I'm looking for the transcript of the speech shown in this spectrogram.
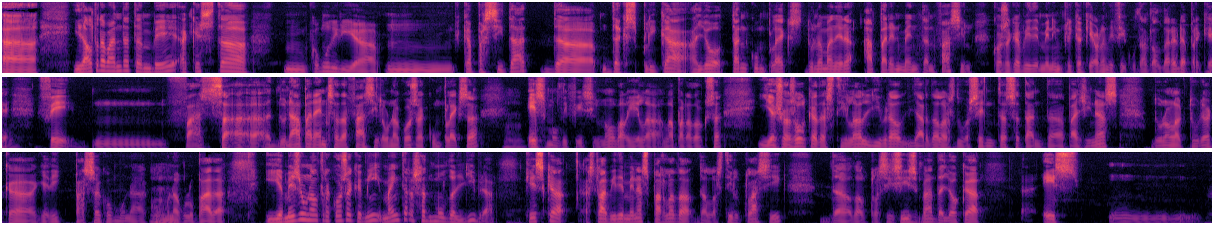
Uh, I d'altra banda també aquesta, com ho diria, mm, capacitat de- d'explicar de, allò tan complex d'una manera aparentment tan fàcil, cosa que evidentment implica que hi ha una dificultat al darrere, perquè fer, mm, fa, sa, uh, donar aparença de fàcil a una cosa complexa és molt difícil, no? valgui la, la paradoxa, i això és el que destila el llibre al llarg de les 270 pàgines d'una lectura que, ja dic, passa com una, com Mm. una glopada. I a més una altra cosa que a mi m'ha interessat molt del llibre, que és que, esclar, evidentment es parla de, de l'estil clàssic, de, del classicisme, d'allò que és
